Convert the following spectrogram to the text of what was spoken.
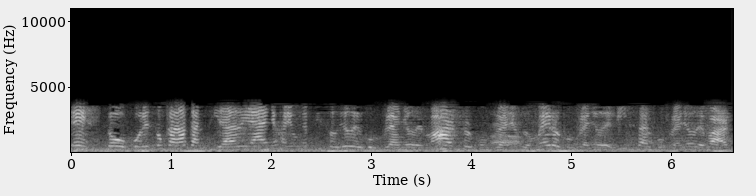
Esto, por eso cada cantidad de años hay un episodio del cumpleaños de Marge, el cumpleaños de Homero, el cumpleaños de Lisa, el cumpleaños de Bart.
